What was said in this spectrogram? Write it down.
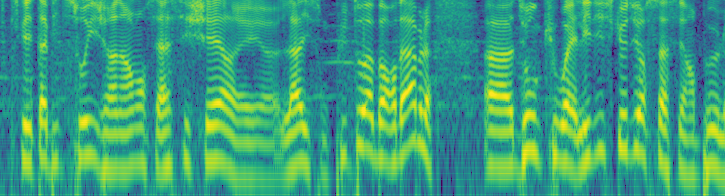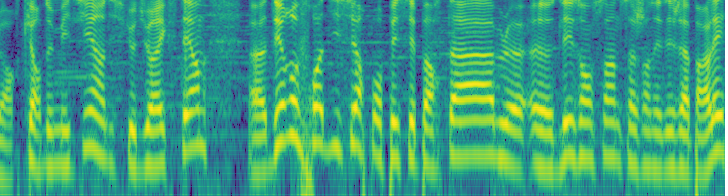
Parce que les tapis de souris généralement c'est assez cher et euh, là ils sont plutôt abordables. Euh, Donc ouais les disques durs ça c'est un peu leur cœur de métier, un disque dur externe. Des refroidisseurs pour PC portable, des enceintes ça j'en ai déjà parlé.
